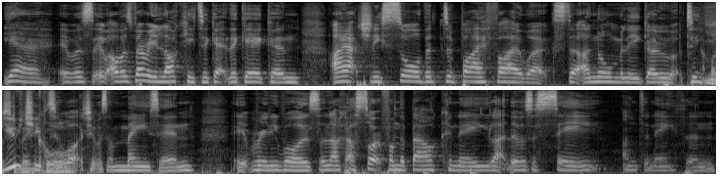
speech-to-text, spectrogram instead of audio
Yeah, it was. It, I was very lucky to get the gig, and I actually saw the Dubai fireworks that I normally go to That must have been YouTube to watch. It was amazing. It really was, and like I saw it from the balcony, like there was a sea underneath, and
